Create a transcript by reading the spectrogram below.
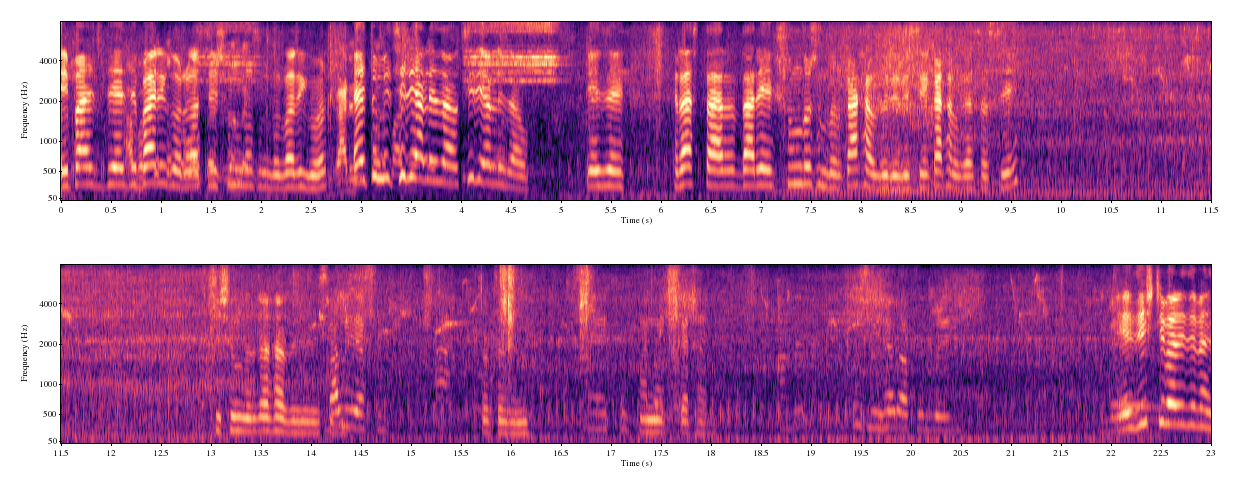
এই পাশ দিয়ে যে বাড়িঘর আছে সুন্দর সুন্দর বাড়িঘর। এই তুমি সিরিয়ালে যাও সিরিয়ালে যাও। এই যে রাস্তার ধারে সুন্দর সুন্দর কাঁঠাল ধরে রয়েছে কাঁঠাল গাছ আছে। কি সুন্দর কাঁঠাল ধরে রয়েছে। ততদিন অনেক কাঁঠাল। এই দৃষ্টি বাড়ি যাবেন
